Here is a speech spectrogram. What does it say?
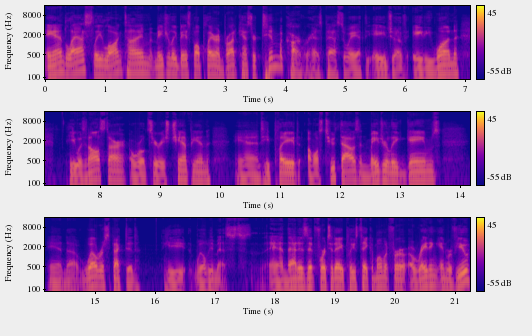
And lastly, longtime Major League Baseball player and broadcaster Tim McCarver has passed away at the age of 81. He was an All Star, a World Series champion, and he played almost 2,000 Major League games and uh, well respected he will be missed. And that is it for today. Please take a moment for a rating and review.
